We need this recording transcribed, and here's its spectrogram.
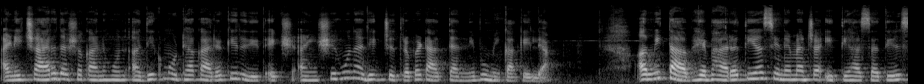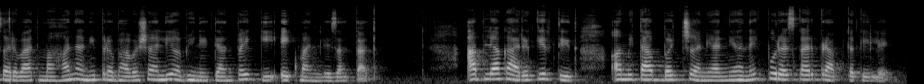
आणि चार दशकांहून अधिक मोठ्या कारकिर्दीत एकशे ऐंशीहून अधिक चित्रपटात त्यांनी भूमिका केल्या. अमिताभ हे भारतीय सिनेमाच्या इतिहासातील सर्वात महान आणि प्रभावशाली अभिनेत्यांपैकी एक मानले जातात. आपल्या कारकिर्दीत अमिताभ बच्चन यांनी अनेक पुरस्कार प्राप्त केले.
